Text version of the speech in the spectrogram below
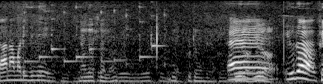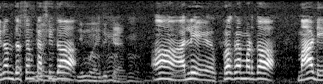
ದಾನ ಮಾಡಿದ್ದೀವಿ ಇವ್ರ ಫಿಲಮ್ ದರ್ಶನ್ ಕರೆಸಿದ್ದ? ಹಾ ಅಲ್ಲಿ ಪ್ರೋಗ್ರಾಮ್ ಮಾಡ್ದ. ಮಾಡಿ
